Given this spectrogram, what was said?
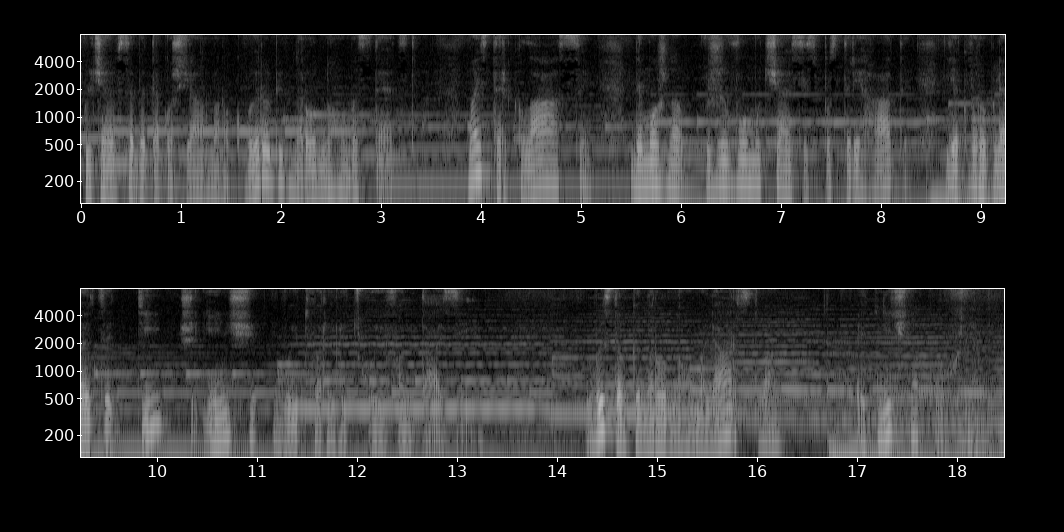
включає в себе також ярмарок виробів народного мистецтва, майстер-класи, де можна в живому часі спостерігати, як виробляються ті чи інші витвори людської фантазії, виставки народного малярства, етнічна кухня.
